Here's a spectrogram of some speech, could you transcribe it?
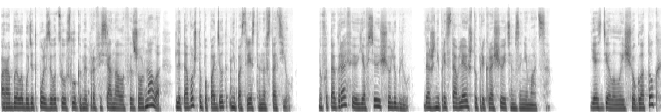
Арабелла будет пользоваться услугами профессионалов из журнала для того, что попадет непосредственно в статью. Но фотографию я все еще люблю. Даже не представляю, что прекращу этим заниматься. Я сделала еще глоток,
